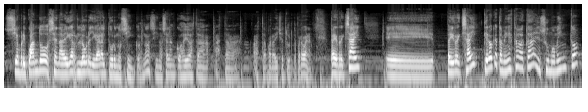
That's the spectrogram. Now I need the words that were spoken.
siempre y cuando se navegar logra llegar al turno 5, ¿no? Si no se la han cogido hasta, hasta, hasta para dicho turno. Pero bueno, Pyrexai, eh, Pyrexai creo que también estaba acá en su momento,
